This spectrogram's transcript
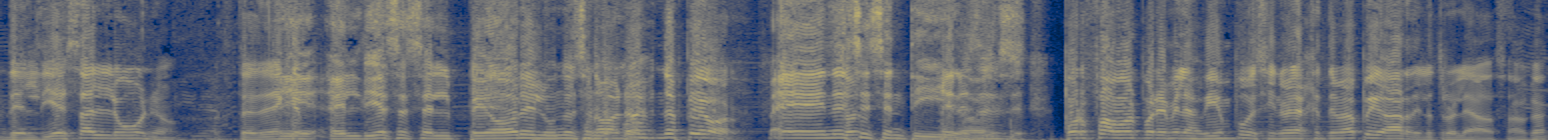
del 10 al 1. Te tenés Eh, que- el 10 es el peor, el 1 es el no, mejor. no es, no es peor. En Son- ese sentido. en ese es. sentido. Por favor, ponémelas bien porque si no la gente me va a pegar del otro lado. ¿sabes?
